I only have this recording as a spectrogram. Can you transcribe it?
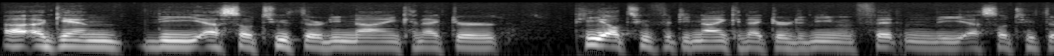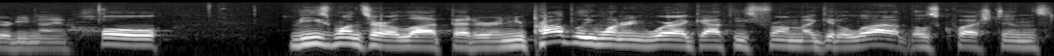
uh, again, the SO239 connector, PL259 connector didn't even fit in the SO239 hole. These ones are a lot better. And you're probably wondering where I got these from. I get a lot of those questions.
